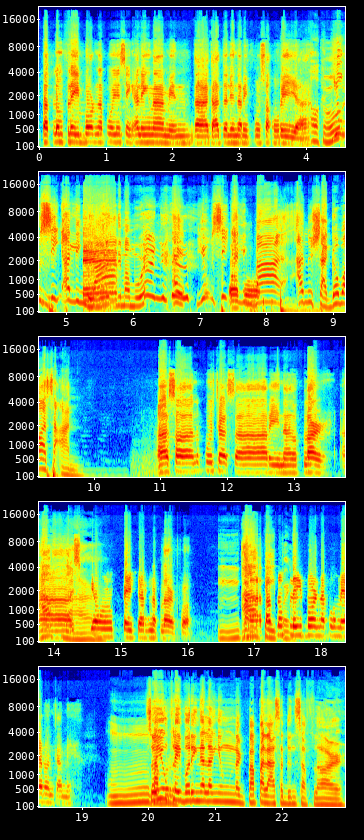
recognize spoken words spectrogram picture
tatlong flavor na po yung sing-aling namin na dadali na rin po sa Korea. Oh, Oh. yung sing-aling Eh, ba? Ni Ma'am Weng. Ay, yung sing-aling Opo. ba, ano siya, gawa saan? Ah, sa ano po siya, sa Rina Flour. Ah, Ah, flour. yung paper na flour po. Mm, Ah, Ah, tatlong paper. flavor na po meron kami. Mm, so yung flavoring na lang yung nagpapalasa dun sa flour.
